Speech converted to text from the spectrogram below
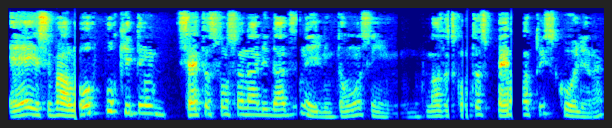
é esse valor porque tem certas funcionalidades nele. Então, assim, no final das contas, pesa a tua escolha, né?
